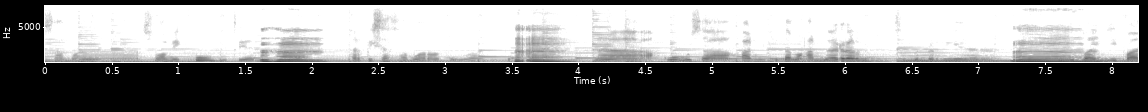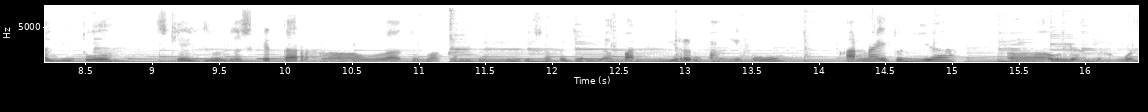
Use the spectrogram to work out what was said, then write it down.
sama suamiku gitu ya Mhm. terpisah sama orang tua gitu Mm-mm. nah aku usahakan kita makan bareng sebenarnya Hmm. Jadi pagi-pagi itu schedule-nya sekitar Haula tuh makan jam 7 sampai jam 8 di rentang itu karena itu dia eh, udah bangun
